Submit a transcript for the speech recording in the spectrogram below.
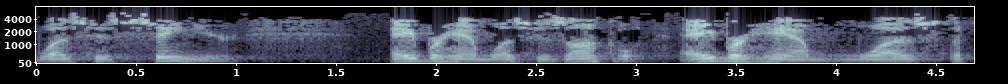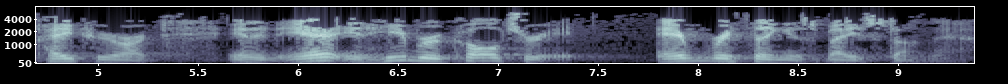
was his senior. Abraham was his uncle. Abraham was the patriarch. And in, in Hebrew culture, everything is based on that.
